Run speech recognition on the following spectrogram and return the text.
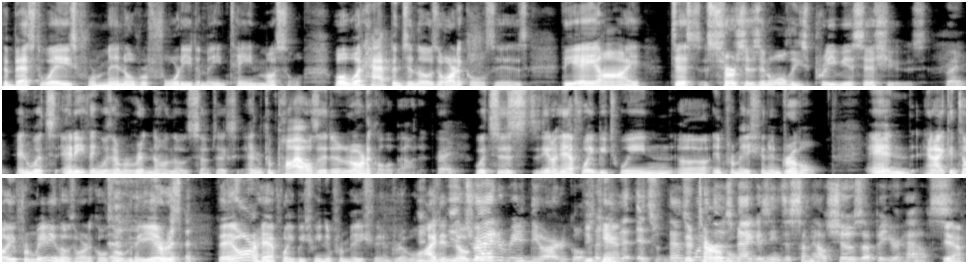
The best ways for men over 40 to maintain muscle. Well, what happens in those articles is the AI just searches in all these previous issues right, and what's anything was ever written on those subjects and compiles it in an article about it right. which is you know halfway between uh, information and drivel. And and I can tell you from reading those articles over the years, they are halfway between information and drivel. I didn't you know. try they were, to read the articles. You I can't. that- it's that's They're one of those magazines that somehow shows up at your house. Yeah.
